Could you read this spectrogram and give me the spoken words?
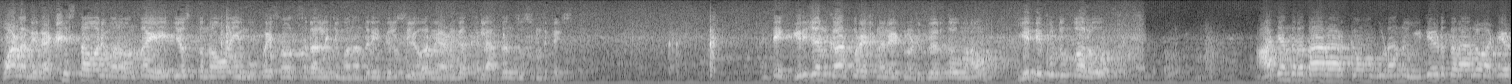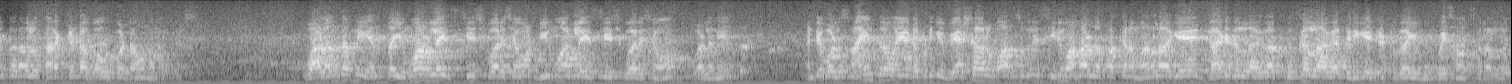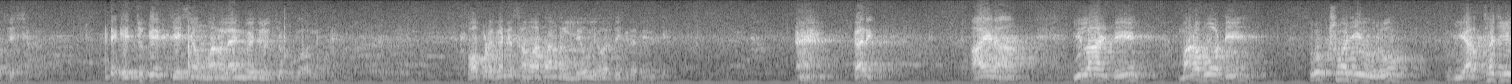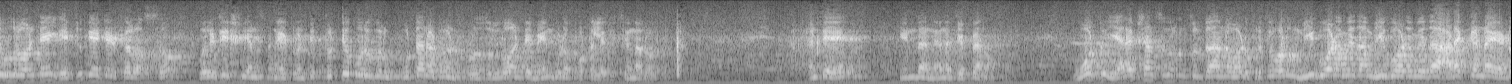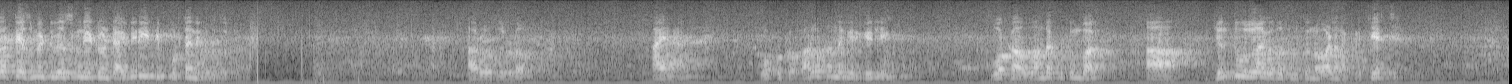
వాళ్ళని రక్షిస్తామని మనం అంతా ఏం చేస్తున్నామో ఈ ముప్పై సంవత్సరాల నుంచి మనందరికీ తెలుసు ఎవరిని అడగక్కర్లే అర్థం చూసుకుంటే తెలుసు. అంటే గిరిజన్ కార్పొరేషన్ అనేటువంటి పేరుతో మనం ఎన్ని కుటుంబాలు ఆచంద్ర తారార్కం కూడాను ఇటేడు తరాలు అటేడు తరాలు తరక్కుండా బాగుపడ్డామో మనకు తెలుసు. వాళ్ళందరినీ ఎంత ఇమారలైజ్ చేసి పారేసామో డిమారలైజ్ చేసి పారేసామో వాళ్ళని అంటే వాళ్ళు సాయంత్రం అయ్యేటప్పటికి వేషాలు మార్చుకుని సినిమా హాళ్ళ పక్కన మనలాగే గాడిదల్లాగా కుక్కల్లాగా తిరిగేటట్టుగా ఈ ముప్పై సంవత్సరాల్లో చేశాం అంటే ఎడ్యుకేట్ చేసాం మన లాంగ్వేజ్లో చెప్పుకోవాలంటే అప్పటికంటే సమాధానాలు లేవు ఎవరి దగ్గర దీనికి. కానీ ఆయన ఇలాంటి మనబోటి సూక్ష్మజీవులు వ్యర్థ జీవులు అంటే ఎడ్యుకేటెడ్ ఫెలోస్ పొలిటీషియన్స్ అనేటువంటి తుట్టె పురుగులు పుట్టనటువంటి రోజుల్లో అంటే మేము కూడా పుట్టలేదు చిన్న రోజు అంటే ఇందా నిన్న చెప్పాను. ఓటు ఎలక్షన్స్ గురించి ఉంటా అన్నవాడు ప్రతివాడు మీ గోడ మీద మీ గోడ మీద అడగకుండా అడ్వర్టైజ్మెంట్ వేసుకునేటువంటి అవినీతి పుట్టని రోజు. ఆ రోజుల్లో ఆయన ఒక్కొక్క పర్వతం దగ్గరికి వెళ్ళి ఒక వంద కుటుంబాలు ఆ జంతువుల్లాగా బతుకుతున్న వాళ్ళని అక్కడ చేర్చి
